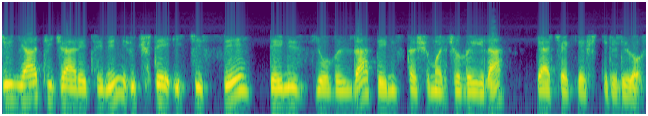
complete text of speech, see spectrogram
Dünya ticaretinin üçte ikisi deniz yoluyla, deniz taşımacılığıyla gerçekleştiriliyor.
